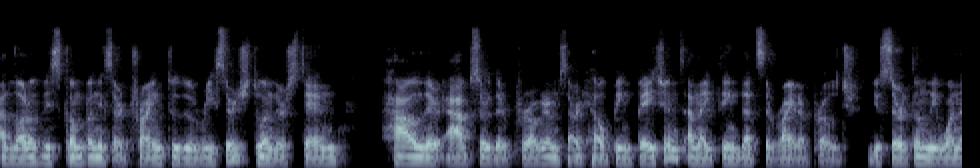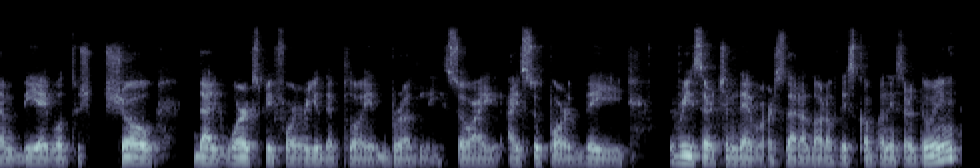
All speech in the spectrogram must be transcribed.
a lot of these companies are trying to do research to understand how their apps or their programs are helping patients, and I think that's the right approach. You certainly want to be able to show that it works before you deploy it broadly. So I, I support the research endeavors that a lot of these companies are doing.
